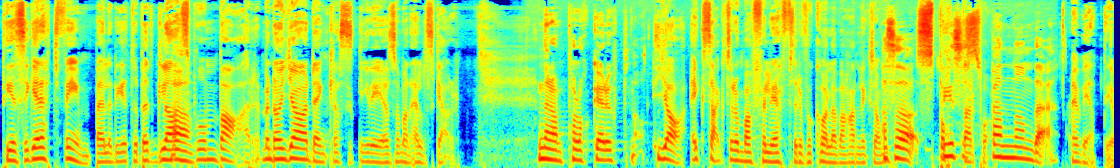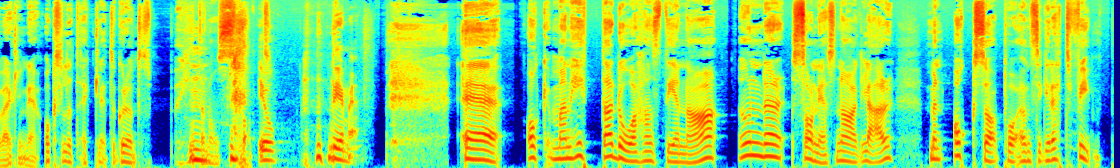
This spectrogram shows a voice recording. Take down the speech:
det är en cigarettfimp eller det är typ ett glas Ja. på en bar. Men de gör den klassiska grejen som man älskar. När de plockar upp något. Ja exakt, så de bara följer efter och får kolla vad han liksom Alltså det är spottar så på. spännande. Jag vet, det är verkligen det. Också lite äckligt att gå runt och hitta Mm. någon spot. Jo, det är med. Eh, och man hittar då hans DNA under Sonjas naglar, men också på en cigarettfimp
